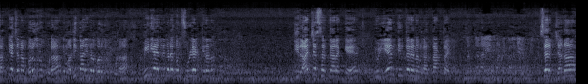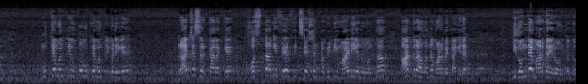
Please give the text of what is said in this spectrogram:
ಸತ್ಯ ಜನ ಬರೆದ್ರು ಕೂಡ, ನಿಮ್ಮ ಅಧಿಕಾರಿಗಳು ಬರೆದ್ರು ಕೂಡ ಮೀಡಿಯಾ ಎದುರುಗಡೆ ಬಂದು ಸುಳ್ಳು ಹೇಳ್ತೀರಲ್ಲ? ಈ ರಾಜ್ಯ ಸರ್ಕಾರಕ್ಕೆ ಇವ್ರು ಏನ್ ತಿಂತಾರೆ ನನಗೆ ಅರ್ಥ ಆಗ್ತಾ ಇಲ್ಲ. ಸರ್, ಜನ ಮುಖ್ಯಮಂತ್ರಿ, ಉಪಮುಖ್ಯಮಂತ್ರಿಗಳಿಗೆ ರಾಜ್ಯ ಸರ್ಕಾರಕ್ಕೆ ಹೊಸದಾಗಿ ಫೇರ್ ಫಿಕ್ಸೇಷನ್ ಕಮಿಟಿ ಮಾಡಿ ಎನ್ನುವಂತ ಆಗ್ರಹವನ್ನ ಮಾಡಬೇಕಾಗಿದೆ. ಇದೊಂದೇ ಮಾರ್ಗ ಇರುವಂತದ್ದು.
